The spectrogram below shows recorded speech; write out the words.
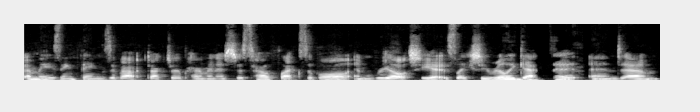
amazing things about Dr. Periman is just how flexible and real she is. Like she really mm-hmm. gets it, and um,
